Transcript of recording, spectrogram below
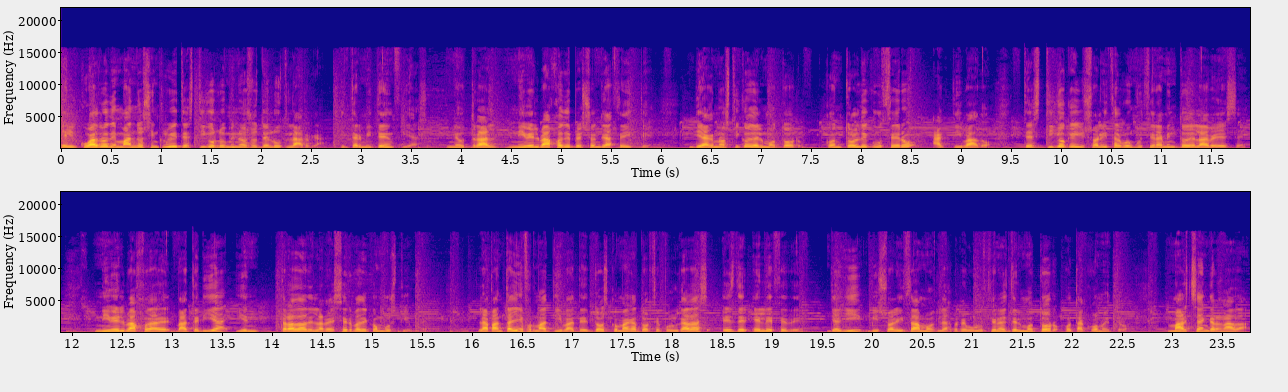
El cuadro de mandos incluye testigos luminosos de luz larga, intermitencias, neutral, nivel bajo de presión de aceite, diagnóstico del motor, control de crucero activado, testigo que visualiza el buen funcionamiento del ABS, nivel bajo de batería y entrada de la reserva de combustible. La pantalla informativa de 2,14 pulgadas es de LCD y allí visualizamos las revoluciones del motor o tacómetro, marcha en granada,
